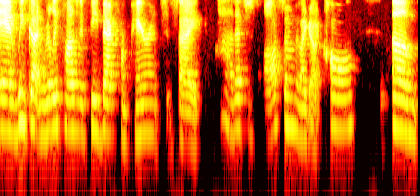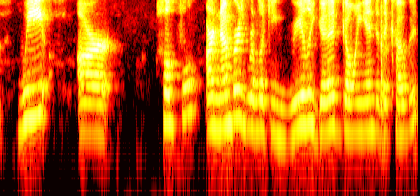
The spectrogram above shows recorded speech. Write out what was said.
And we've gotten really positive feedback from parents. It's like, ah, that's just awesome. And I got a call. Um, we are hopeful. Our numbers were looking really good going into the COVID.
